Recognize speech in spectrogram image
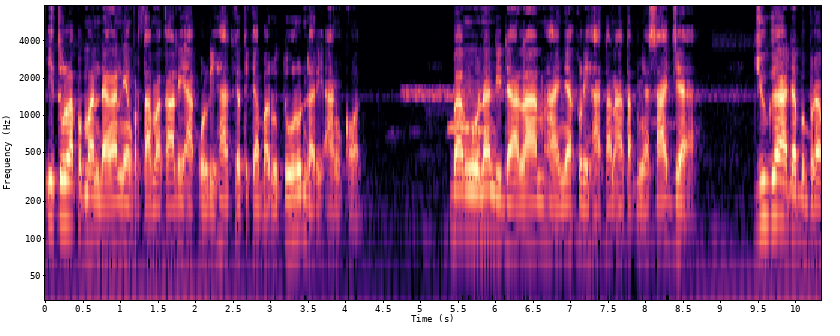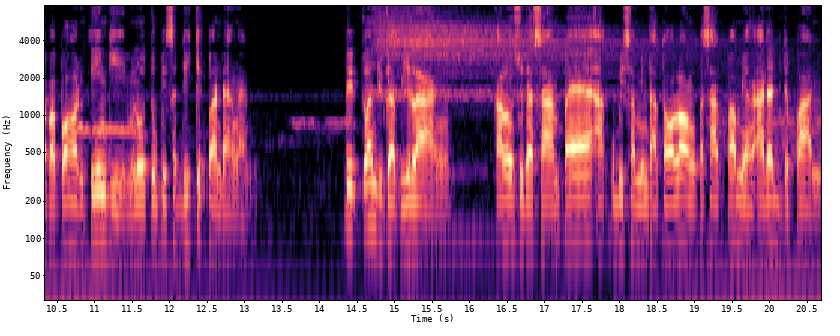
Itulah pemandangan yang pertama kali aku lihat ketika baru turun dari angkot Bangunan di dalam hanya kelihatan atapnya saja juga ada beberapa pohon tinggi menutupi sedikit pandangan. Ridwan juga bilang, kalau sudah sampai, aku bisa minta tolong ke satpam yang ada di depan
